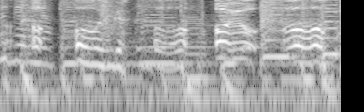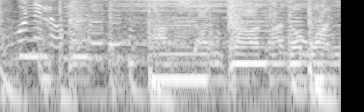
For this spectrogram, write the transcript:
இருங்க ஆ, இங்க ஐயோ ஒண்ணு இல்ல இல்ல. Action talk and no one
